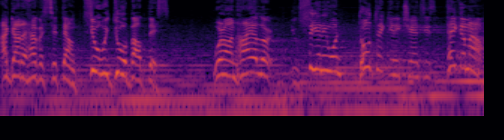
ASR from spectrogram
I gotta have a sit down, see what we do about this. We're on high alert. You see anyone? Don't take any chances. Take them out.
